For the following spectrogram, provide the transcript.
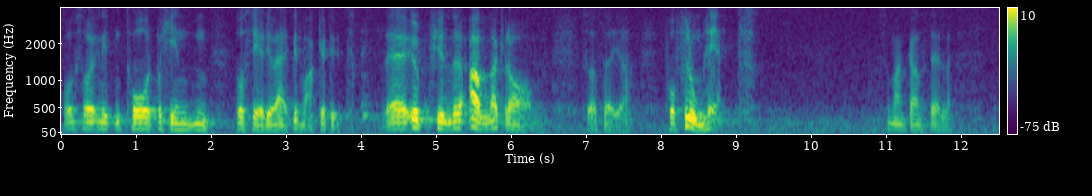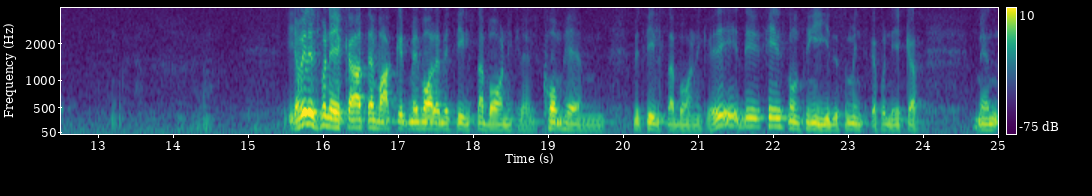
och så en liten tår på kinden. Då ser det ju verkligt vackert ut. Det uppfyller alla krav, så att säga, på fromhet som man kan ställa. Jag vill inte förneka att det är vackert med bara mitt vilsna barn ikväll. Kom hem, mitt vilsna barn ikväll. Det, det finns någonting i det som inte ska förnekas, men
